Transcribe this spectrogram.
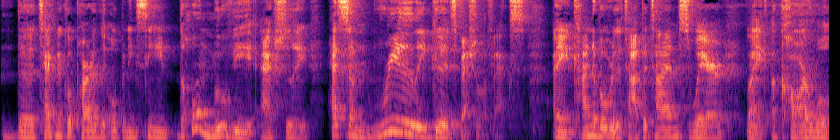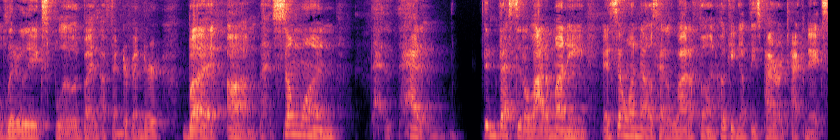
the technical part of the opening scene. The whole movie actually has some really good special effects. I mean, kind of over the top at times, where like a car will literally explode by a fender bender, but um, someone had invested a lot of money and someone else had a lot of fun hooking up these pyrotechnics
